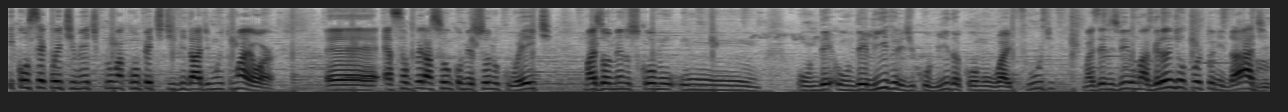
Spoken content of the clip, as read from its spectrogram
E consequentemente para uma competitividade muito maior. É, essa operação começou no Kuwait, mais ou menos como um, um, de, um delivery de comida, como o iFood, mas eles viram uma grande oportunidade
